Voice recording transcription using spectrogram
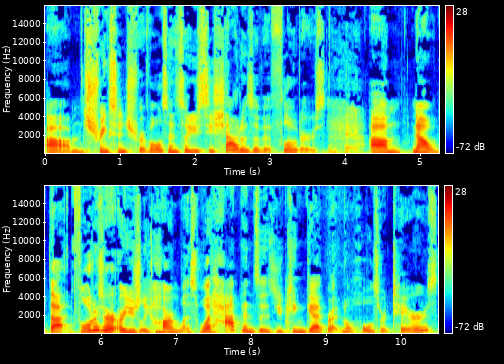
um, shrinks and shrivels, and so you see shadows of it, floaters. Okay. Um, now, that floaters are, are usually harmless. What happens is you can get retinal holes or tears,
